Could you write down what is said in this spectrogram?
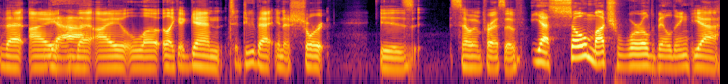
that I Yeah. that I love. Like again, to do that in a short is so impressive. Yeah, so much world building. Yeah,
